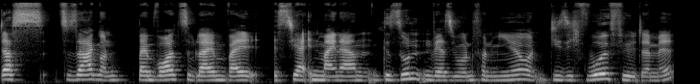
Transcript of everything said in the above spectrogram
das zu sagen und beim Wort zu bleiben, weil es ja in meiner gesunden Version von mir und die sich wohlfühlt damit,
